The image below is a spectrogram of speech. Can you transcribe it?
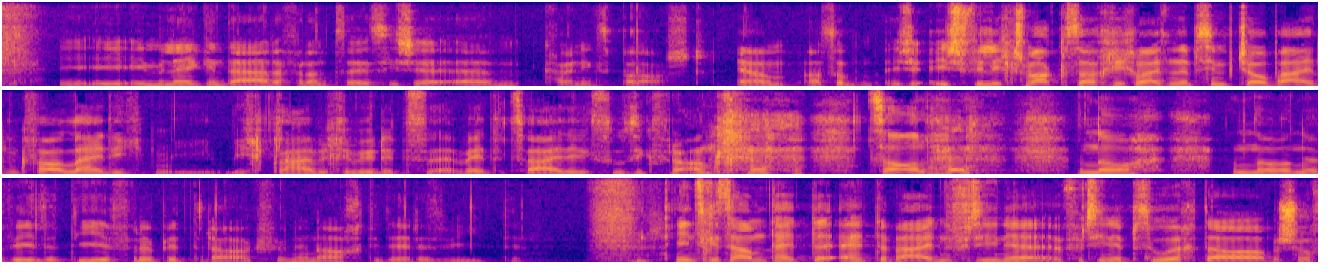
im legendären französischen ähm, Königspalast. Ja, also ist, ist vielleicht Geschmackssache. Ich weiß nicht, ob es ihm Joe Biden gefallen hat. Ich, ich glaube, ich würde jetzt weder 32.000 Franken zahlen noch, noch einen viel tieferen Betrag für eine Nacht in dieser Suite. Insgesamt hat, hat der Biden für seinen, für seinen Besuch da, schon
